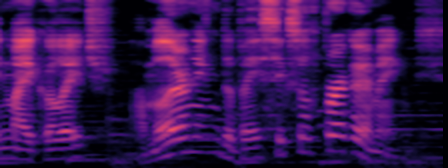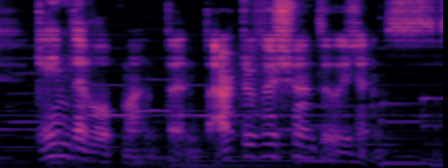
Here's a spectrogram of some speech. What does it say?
in my college, I'm learning the basics of programming, game development and artificial intelligence.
